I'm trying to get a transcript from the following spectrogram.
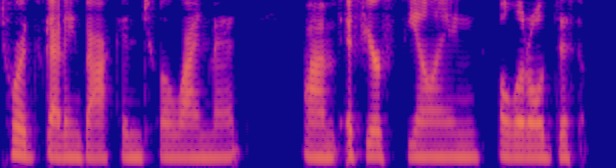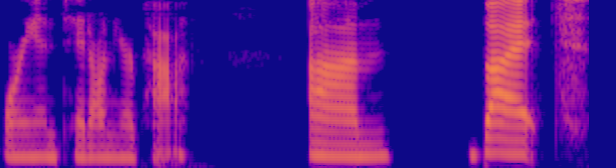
towards getting back into alignment um, if you're feeling a little disoriented on your path. Um, but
